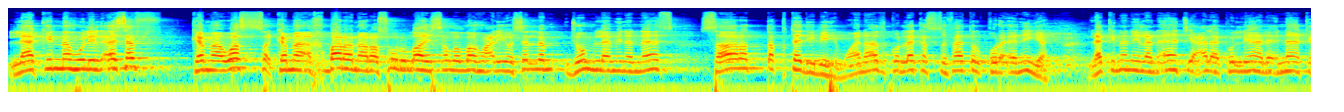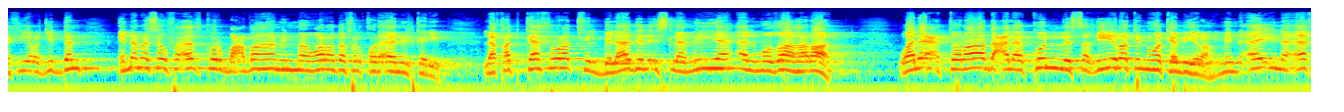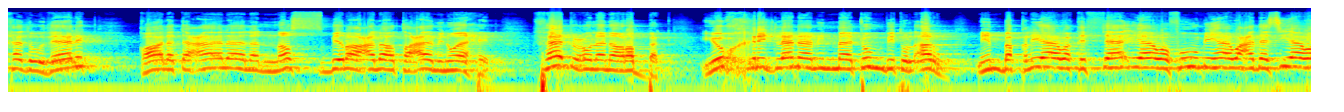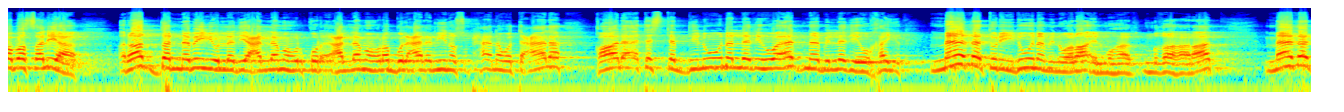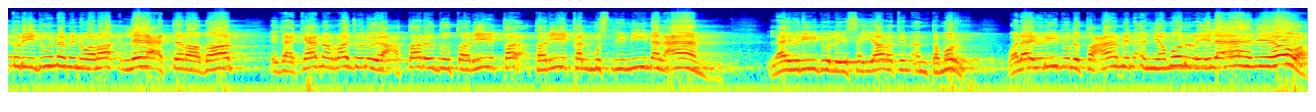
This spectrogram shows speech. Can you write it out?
لكنه للأسف كما وص كما أخبرنا رسول الله صلى الله عليه وسلم جملة من الناس صارت تقتدي بهم. وأنا أذكر لك الصفات القرآنية لكنني لن آتي على كلها لأنها كثيرة جدا إنما سوف أذكر بعضها مما ورد في القرآن الكريم. لقد كثرت في البلاد الإسلامية المظاهرات. والاعتراض على كل صغيرة وكبيرة. من أين أخذوا ذلك؟ قال تعالى لن نصبر على طعام واحد. فادع لنا ربك. يخرج لنا مما تنبت الأرض من بقلها وقثائها وفومها وعدسها وبصلها. رد النبي الذي علمه القرآن علمه رب العالمين سبحانه وتعالى. قال أتستبدلون الذي هو أدنى بالذي هو خير؟ ماذا تريدون من وراء المظاهرات؟ ماذا تريدون من وراء الاعتراضات إذا كان الرجل يعترض طريق طريق المسلمين العام؟ لا يريد لسيارة أن تمر ولا يريد لطعام أن يمر إلى أهله هو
